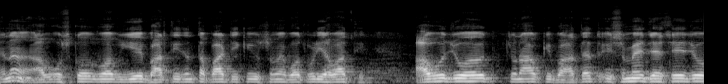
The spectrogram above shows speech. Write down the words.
है ना? अब उसको अब ये भारतीय जनता पार्टी की उस समय बहुत बड़ी हवा थी। अब जो चुनाव की बात है तो इसमें जैसे जो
